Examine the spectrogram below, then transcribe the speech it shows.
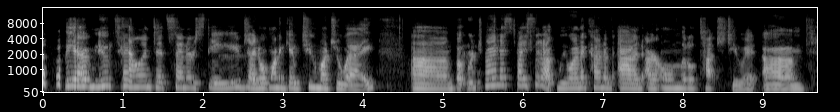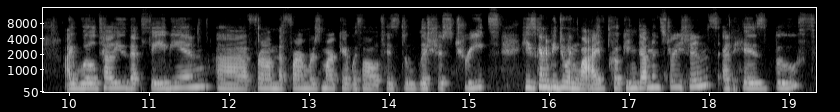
we have new talent at center stage. I don't want to give too much away, um, but we're trying to spice it up. We want to kind of add our own little touch to it. Um, I will tell you that Fabian uh, from the farmers market with all of his delicious treats, he's going to be doing live cooking demonstrations at his booth.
